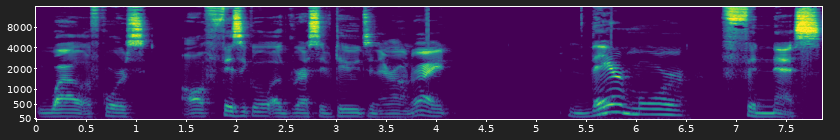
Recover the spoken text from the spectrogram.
while of course all physical, aggressive dudes in their own right, they're more finesse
